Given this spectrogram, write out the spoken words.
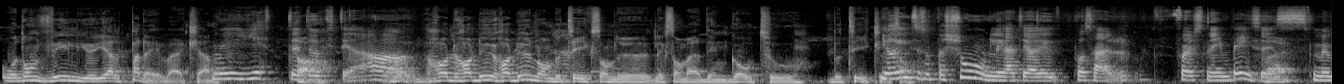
Och de vill ju hjälpa dig verkligen. De är jätteduktiga. Ja. Har, har, du, har du någon butik som du liksom är din go-to-butik? Jag är Liksom? inte så personlig att jag är på så här first name basis med,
